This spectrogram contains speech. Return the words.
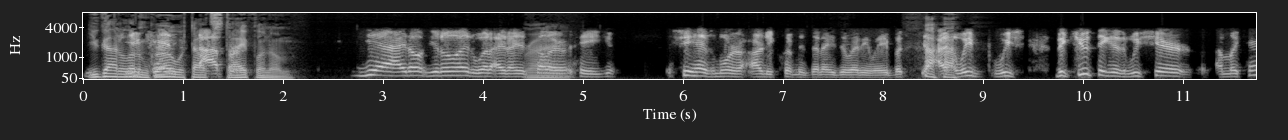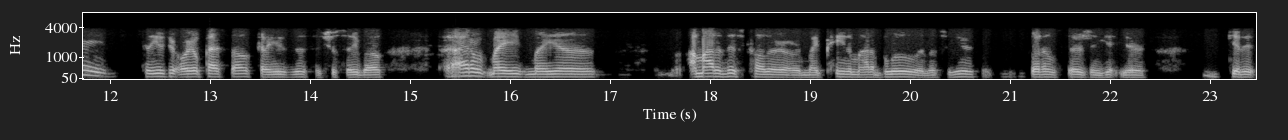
you got to let them grow without stifling her. them. Yeah, I don't. You know what? What I, I right. tell her, hey, You, she has more art equipment than I do anyway. But yeah, I, we we the cute thing is we share. I'm like, hey, can I use your oil pastel? Can I use this? And she'll say, well, I don't, my, my, uh, I'm out of this color or my paint, I'm out of blue. And I said, here, go downstairs and get your, get it,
